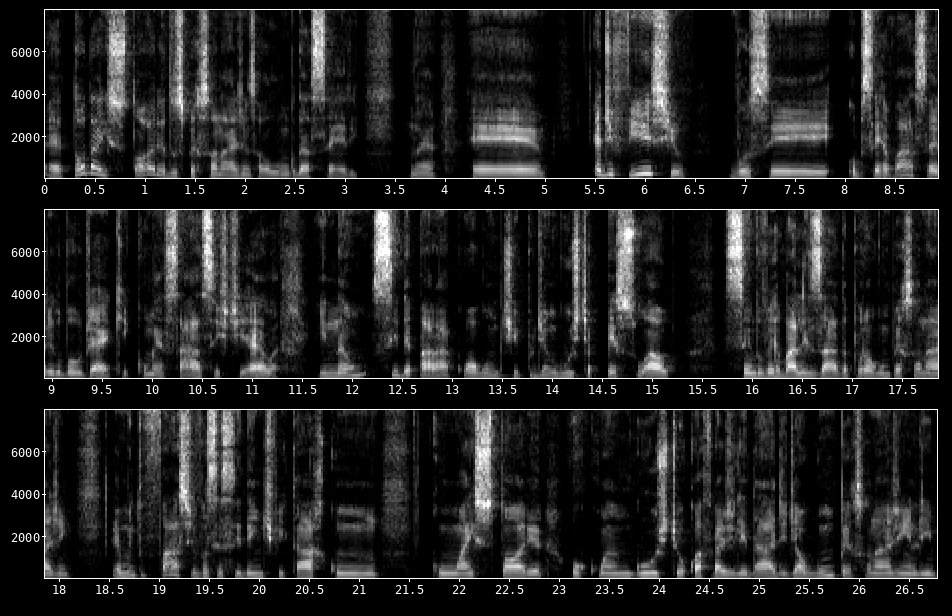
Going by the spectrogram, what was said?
é, toda a história dos personagens ao longo da série, né? É, é difícil você observar a série do BoJack, começar a assistir ela e não se deparar com algum tipo de angústia pessoal sendo verbalizada por algum personagem. É muito fácil você se identificar com com a história ou com a angústia ou com a fragilidade de algum personagem ali.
